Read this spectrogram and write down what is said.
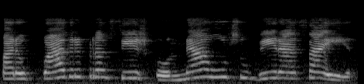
para o padre Francisco não os subir a sair.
